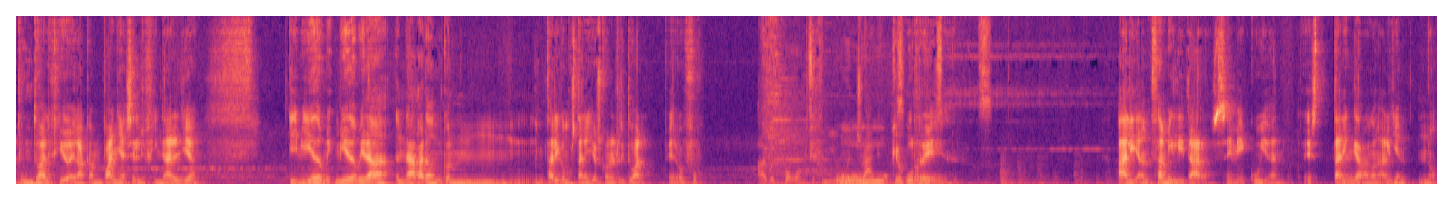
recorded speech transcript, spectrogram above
punto álgido de la campaña, es el final ya. Y miedo, miedo me da Nagaron con. tal y como están ellos con el ritual. Pero. Uf. Uh, ¿qué ocurre? Alianza militar. Se me cuidan. ¿Están en guerra con alguien? No.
